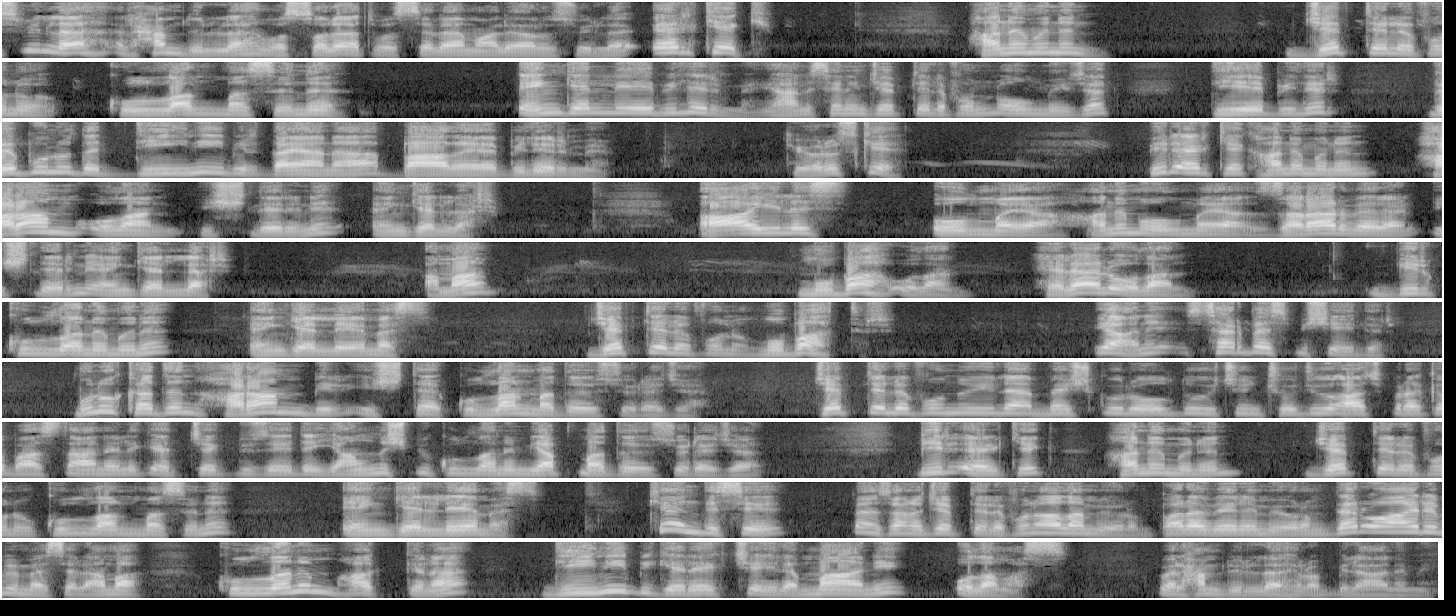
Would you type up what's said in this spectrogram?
Bismillah, elhamdülillah ve salatu ve selamu ala Resulullah. Erkek hanımının cep telefonu kullanmasını engelleyebilir mi? Yani senin cep telefonun olmayacak diyebilir ve bunu da dini bir dayanağa bağlayabilir mi? Diyoruz ki bir erkek hanımının haram olan işlerini engeller. Aile olmaya, hanım olmaya zarar veren işlerini engeller. Ama mubah olan, helal olan bir kullanımını engelleyemez. Cep telefonu mubahtır. Yani serbest bir şeydir. Bunu kadın haram bir işte kullanmadığı sürece, cep telefonuyla meşgul olduğu için çocuğu aç bırakıp hastanelik edecek düzeyde yanlış bir kullanım yapmadığı sürece, bir erkek hanımının cep telefonu kullanmasını engelleyemez. Kendisi ben sana cep telefonu alamıyorum, para veremiyorum der o ayrı bir mesele ama kullanım hakkına dini bir gerekçeyle mani olamaz. Velhamdülillahi Rabbil Alemin.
